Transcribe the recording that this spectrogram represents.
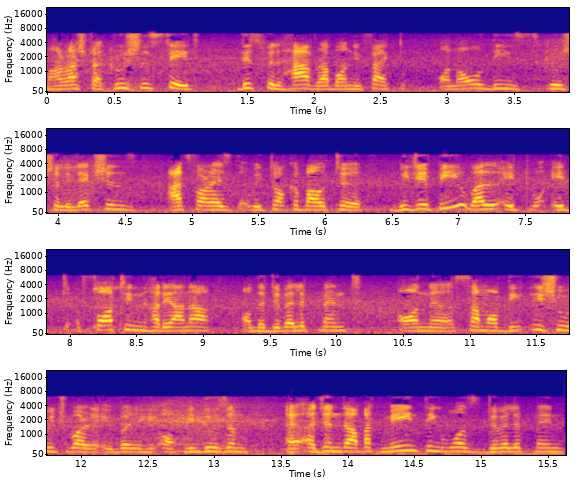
Maharashtra, crucial state. This will have rub-on effect on all these crucial elections. As far as we talk about uh, BJP, well, it it fought in Haryana on the development, on uh, some of the issue which were of Hinduism uh, agenda, but main thing was development,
